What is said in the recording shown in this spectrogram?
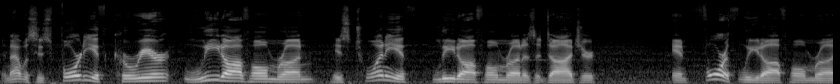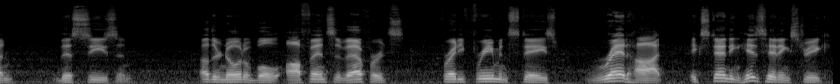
and that was his 40th career leadoff home run, his 20th leadoff home run as a Dodger, and fourth leadoff home run this season. Other notable offensive efforts Freddie Freeman stays red hot, extending his hitting streak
